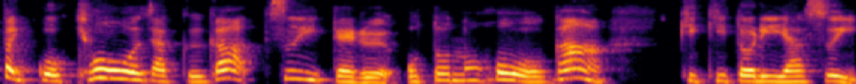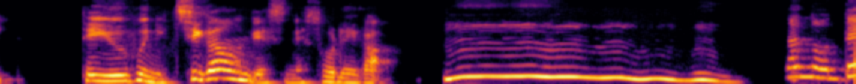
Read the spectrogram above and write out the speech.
ぱりこう、強弱がついてる音の方が聞き取りやすいっていうふうに違うんですね、それが。うんうんうん。なので、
